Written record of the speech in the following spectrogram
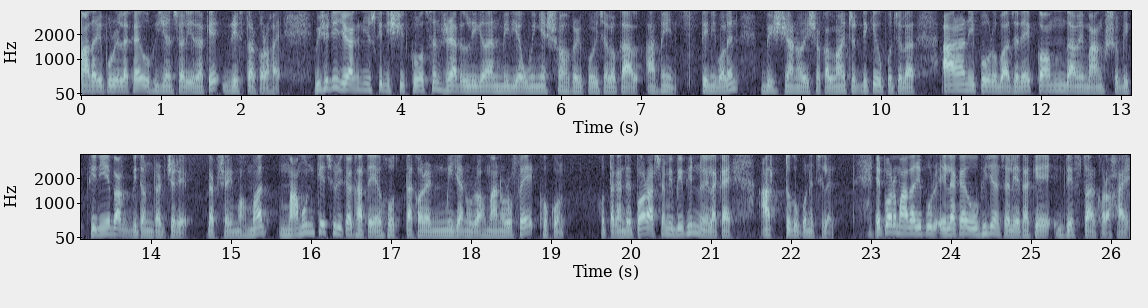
মাদারীপুর এলাকায় অভিযান চালিয়ে তাকে গ্রেফতার করা হয়। বিষয়টি জেরাক নিউজকে নিশ্চিত করেছেন র্যাবেল লিগাল অ্যান্ড মিডিয়া উইংয়ের সহকারী পরিচালক আল আমিন। তিনি বলেন, বিশ জানুয়ারি সকাল নয়টার দিকে উপজেলার আরানি পৌর বাজারে কম দামে মাংস বিক্রি নিয়ে বাঘ বিতণ্ডার জেরে ব্যবসায়ী মোহাম্মদ মামুনকে ছুরিকাঘাতে হত্যা করেন মিজানুর রহমান ওরফে খোকন। হত্যাকাণ্ডের পর আসামি বিভিন্ন এলাকায় আত্মগোপনে ছিলেন। এরপর মাদারীপুর এলাকায় অভিযান চালিয়ে তাকে গ্রেফতার করা হয়।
